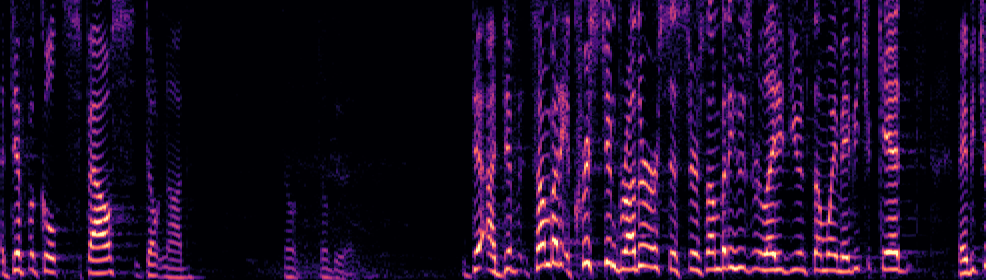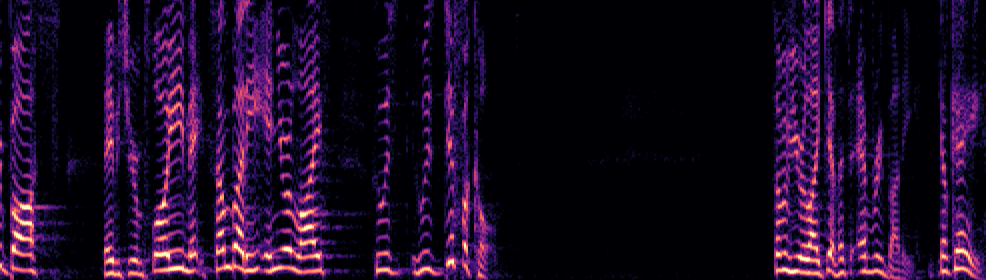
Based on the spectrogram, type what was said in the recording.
a difficult spouse. Don't nod. Don't, don't do that. A diff, somebody, a Christian brother or sister, somebody who's related to you in some way. Maybe it's your kids, maybe it's your boss, maybe it's your employee, somebody in your life who is, who is difficult. Some of you are like, yeah, that's everybody. Okay,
